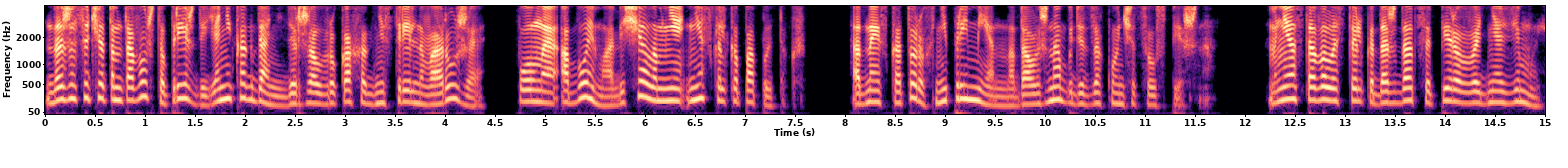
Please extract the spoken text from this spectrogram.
Даже с учетом того, что прежде я никогда не держал в руках огнестрельного оружия, полная обойма обещала мне несколько попыток одна из которых непременно должна будет закончиться успешно. Мне оставалось только дождаться первого дня зимы,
